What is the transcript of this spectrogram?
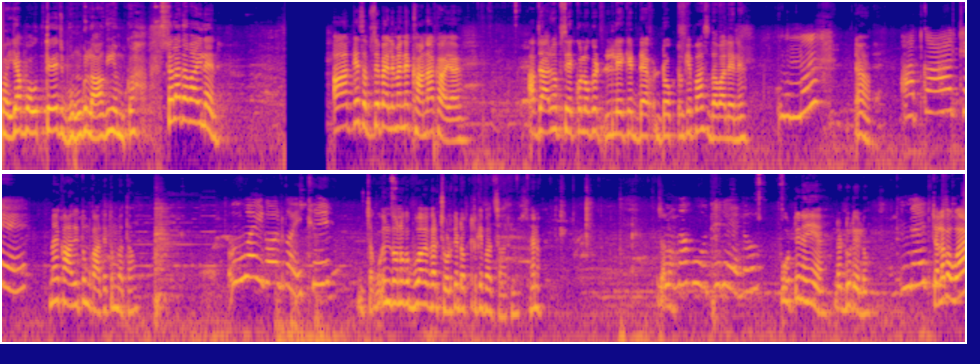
भैया बहुत तेज भूख लागी हमका। चला दवाई लेन। आके सबसे पहले मैंने खाना खाया है। अब जा रही हूँ अब सेक को लोग लेके डॉक्टर के पास दवा लेने। हाँ। आप कहाँ थे मैं कहा थी तुम कहा थे तुम बताओ। ओ माय गॉड गई थी अच्छा इन दोनों को बुआ का घर छोड़ के डॉक्टर के पास जा रही हूँ है ना? चलो। फूटी नहीं है लड्डू ले लो। चलो बउआ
